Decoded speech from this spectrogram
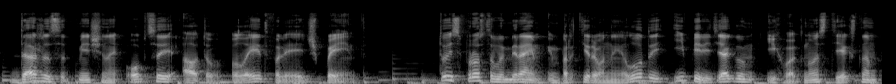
даже с отмеченной опцией Auto-Populate Foliage Paint. То есть просто выбираем импортированные лоды и перетягиваем их в окно с текстом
